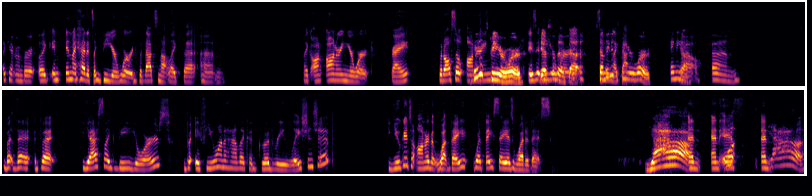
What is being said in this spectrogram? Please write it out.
I can't remember like in, in my head it's like be your word, but that's not like the um like on honoring your word, right? But also honoring it's be your word. is it yeah, be your word? like that. Something like be that. your word. anyhow um but the but yes like be yours but if you want to have like a good relationship you get to honor that what they what they say is what it is Yeah. and and if Well, and yeah.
